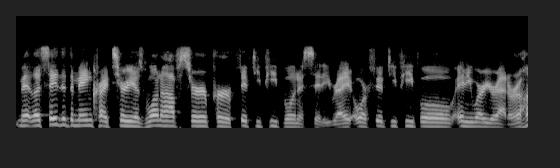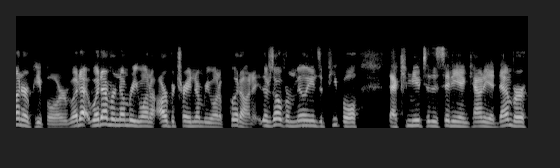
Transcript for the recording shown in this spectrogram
let's say that the main criteria is one officer per 50 people in a city, right? Or 50 people anywhere you're at, or 100 people, or whatever, whatever number you want to arbitrary number you want to put on it. There's over millions of people that commute to the city and county of Denver,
